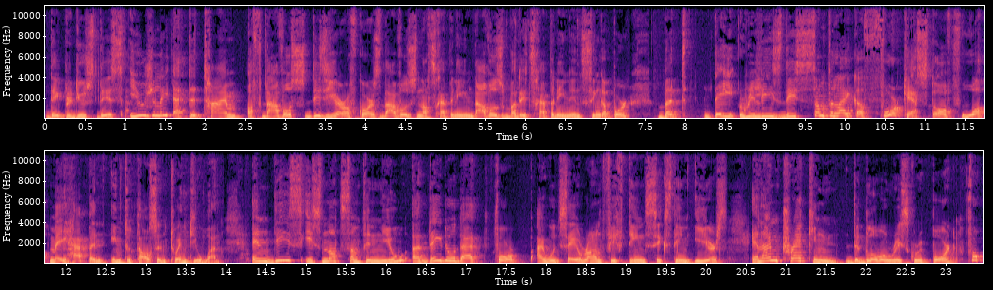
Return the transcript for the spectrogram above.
they produce this usually at the time of Davos. This year, of course, Davos is not happening in Davos, but it's happening in Singapore. But they release this something like a forecast of what may happen in 2021. And this is not something new. Uh, they do that for I would say around 15, 16 years. And I'm tracking the global risk report for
